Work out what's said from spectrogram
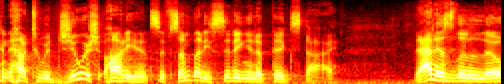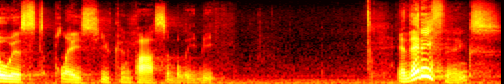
Now, to a Jewish audience, if somebody's sitting in a pigsty, that is the lowest place you can possibly be. And then he thinks,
